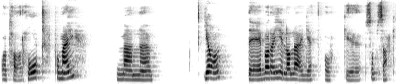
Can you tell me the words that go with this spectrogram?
och tar hårt på mig. Men eh, ja, det är bara att gilla läget och eh, som sagt,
